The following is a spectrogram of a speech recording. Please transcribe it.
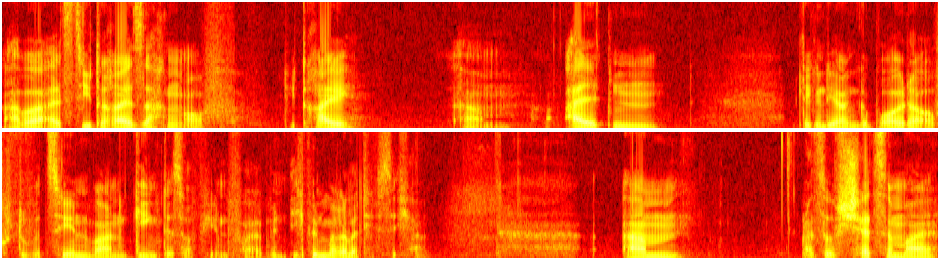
Aber als die drei Sachen auf die drei ähm, alten legendären Gebäude auf Stufe 10 waren, ging das auf jeden Fall. Ich bin mir relativ sicher. Ähm, also ich schätze mal,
